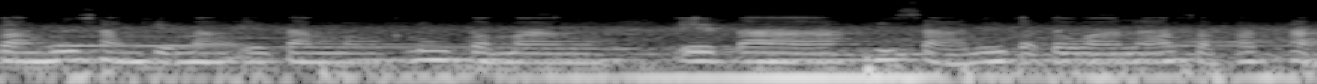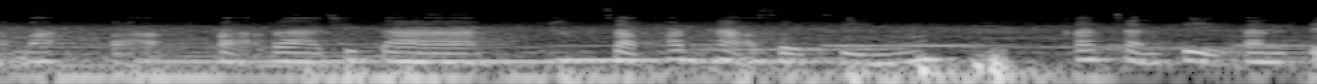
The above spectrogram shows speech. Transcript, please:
กังวิชังเขมังเอตัมมังคุตมัง เอตาทิสานิกตวานะสัพพัทธะมะปะปะราชิตา สัพพัทธะโสถิงคัจฉันติตันเต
